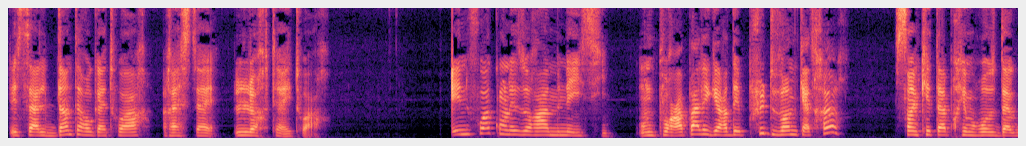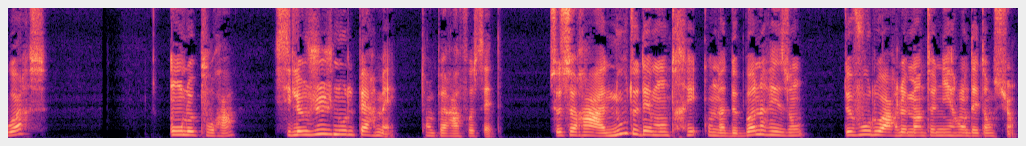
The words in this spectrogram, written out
les salles d'interrogatoire restaient leur territoire. Et une fois qu'on les aura amenés ici, on ne pourra pas les garder plus de 24 heures? S'inquiéta Primrose Dagworth. On le pourra, si le juge nous le permet, tempéra Fawcett. Ce sera à nous de démontrer qu'on a de bonnes raisons de vouloir le maintenir en détention.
